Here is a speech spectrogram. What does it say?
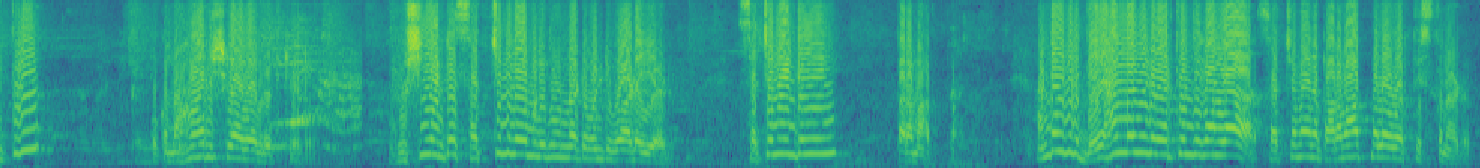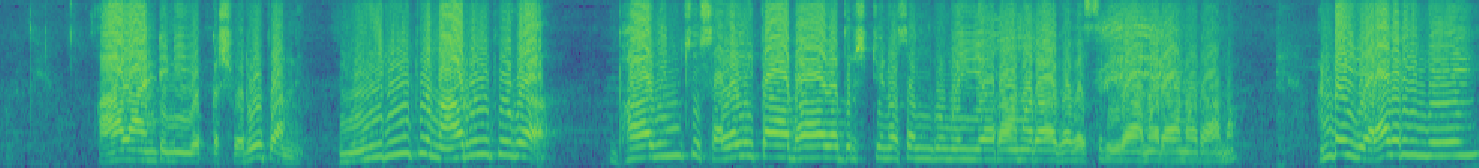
ఇప్పుడు ఒక మహర్షిలాగా బ్రతికాడు. ఋషి అంటే సత్యములో మునిగి ఉన్నటువంటి వాడయ్యాడు. సత్యమేంటి పరమాత్మ. అంటే ఇప్పుడు దేహంలో వీడు వర్తించడంలా సత్యమైన పరమాత్మలో వర్తిస్తున్నాడు. అలాంటి నీ యొక్క స్వరూపాన్ని నీరూపు నారూపుగా భావించు సలలితాభావ దృష్టిన సంగుమయ్య రామరాఘవ శ్రీరామ రామ రామ. అంటే ఇది ఎలా జరిగింది?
